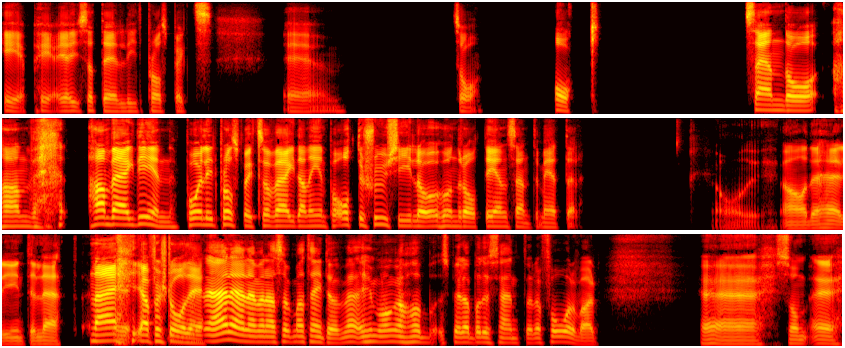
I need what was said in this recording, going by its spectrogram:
EP. Jag gissar att det är Elite Prospects. Eh, så. Och sen då han han vägde in på Elite Prospect så vägde han in på 87 kilo och 181 centimeter. Ja, det, ja, det här är ju inte lätt. Nej, eh, jag förstår det. Nej, nej, nej, men alltså man tänkte hur många har spelat både center och forward eh, som är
